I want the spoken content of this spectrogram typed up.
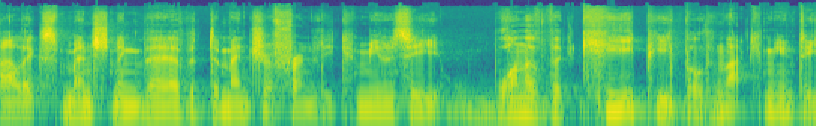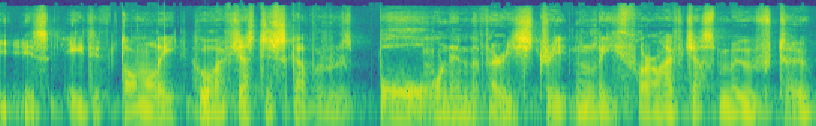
Alex mentioning there the dementia friendly community. One of the key people in that community is Edith Donnelly, who I've just discovered was born in the very street in Leith where I've just moved to.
